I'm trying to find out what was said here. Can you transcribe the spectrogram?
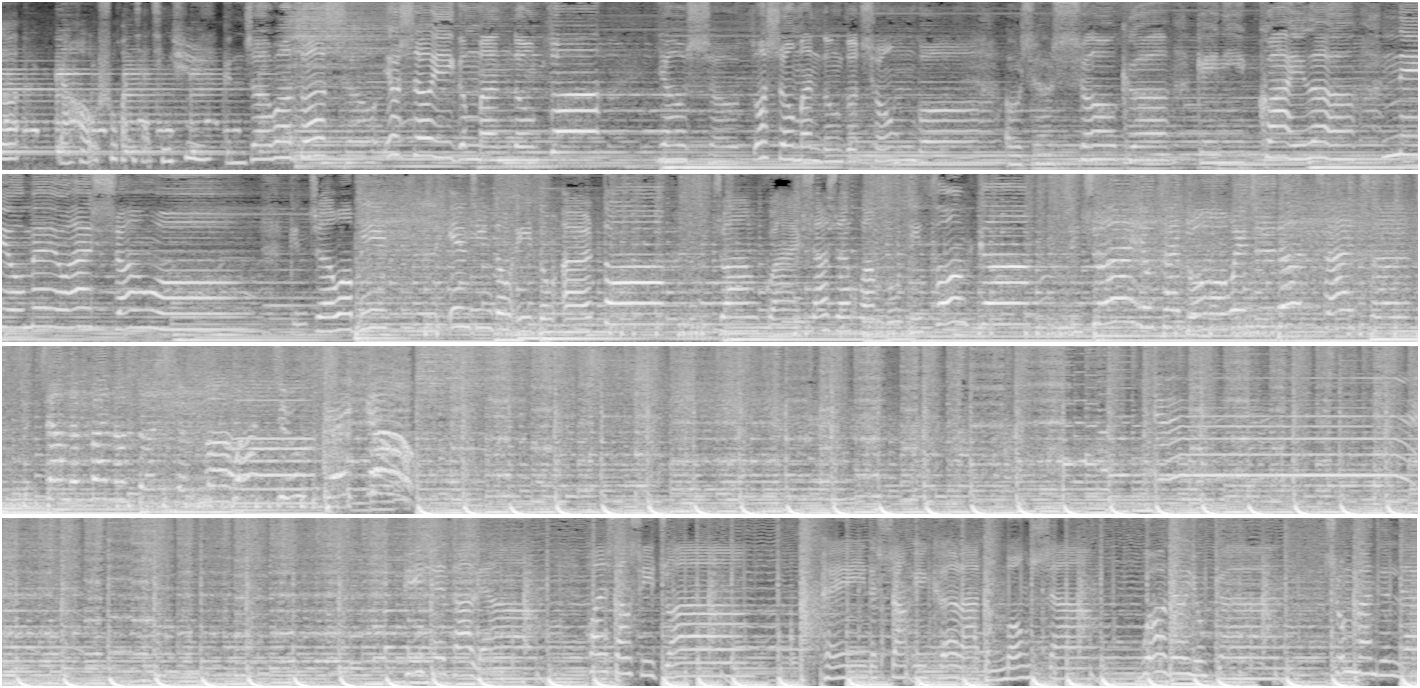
然后舒缓一下情绪。跟着我左手右手一个慢动作，右手左手慢动作重播。哦，这首歌给你快乐，你有没有爱上我？跟着我鼻子眼睛动一动耳朵，装乖耍帅换不停风格。青春有太多未知的猜测，成长的烦恼算什么？西装，佩戴上上一克拉的梦想。我的勇敢充满电量，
